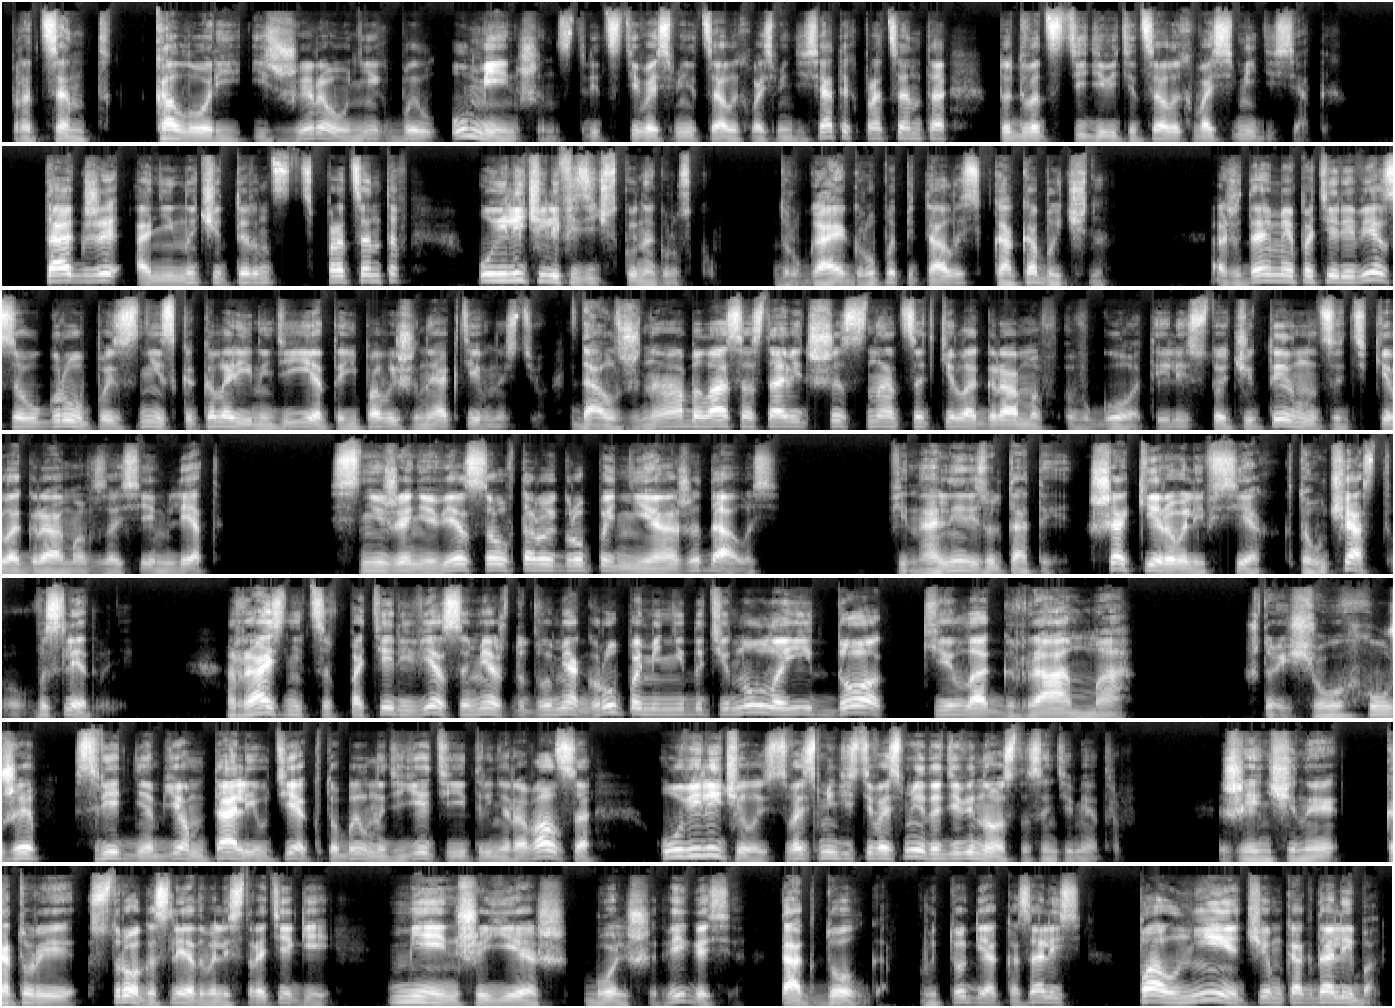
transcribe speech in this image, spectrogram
Процент калорий из жира у них был уменьшен с 38,8% до 29,8%. Также они на 14% увеличили физическую нагрузку. Другая группа питалась как обычно. Ожидаемая потеря веса у группы с низкокалорийной диетой и повышенной активностью должна была составить 16 килограммов в год или 114 килограммов за 7 лет. Снижение веса у второй группы не ожидалось. Финальные результаты шокировали всех, кто участвовал в исследовании разница в потере веса между двумя группами не дотянула и до килограмма. Что еще хуже, средний объем талии у тех, кто был на диете и тренировался, увеличилось с 88 до 90 сантиметров. Женщины, которые строго следовали стратегии «меньше ешь, больше двигайся» так долго, в итоге оказались полнее, чем когда-либо.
